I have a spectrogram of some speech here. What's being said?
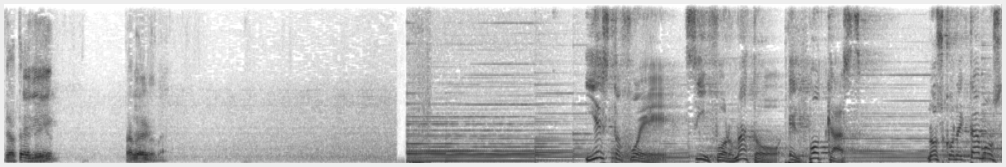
Dios te bendiga. Hasta luego. Y esto fue Sin Formato, el podcast. Nos conectamos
